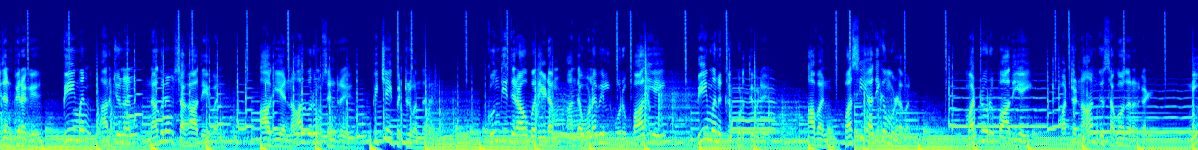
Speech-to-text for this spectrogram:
இதன் பிறகு பீமன் அர்ஜுனன் நகுலன் சகாதேவன் ஆகிய நால்வரும் சென்று பிச்சை பெற்று வந்தனர். குந்தி திரௌபதியிடம் அந்த உணவில் ஒரு பாதியை பீமனுக்கு கொடுத்துவிடு. அவன் பசி அதிகம் உள்ளவன் மற்றொரு பாதியை மற்ற நான்கு சகோதரர்கள் நீ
